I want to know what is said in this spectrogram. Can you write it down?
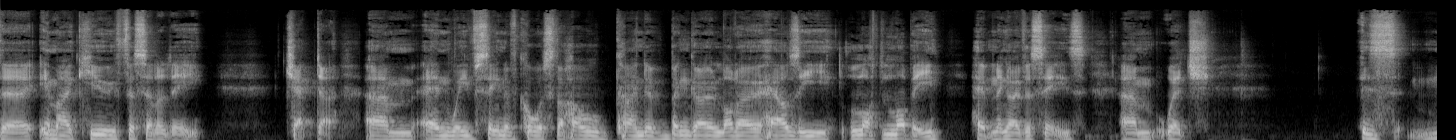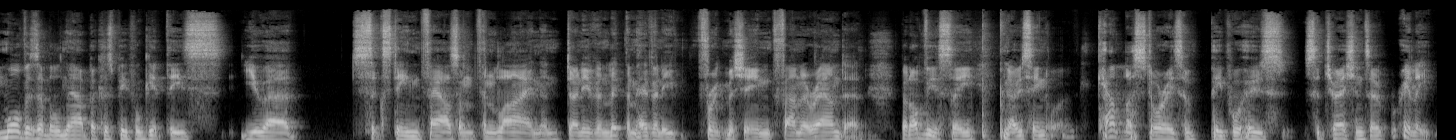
the MIQ facility chapter. Um, and we've seen, of course, the whole kind of bingo, lotto, housey lot lobby happening overseas, um, which is more visible now because people get these, you are 16,000th in line and don't even let them have any fruit machine fun around it. But obviously, you know, we've seen countless stories of people whose situations are really,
